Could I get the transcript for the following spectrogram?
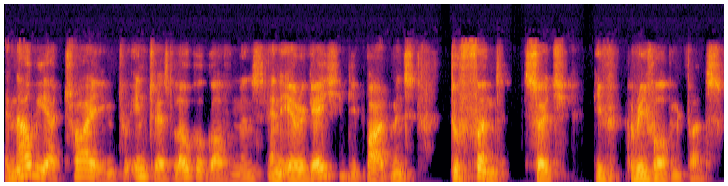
And now we are trying to interest local governments and irrigation departments to fund such revolving funds.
